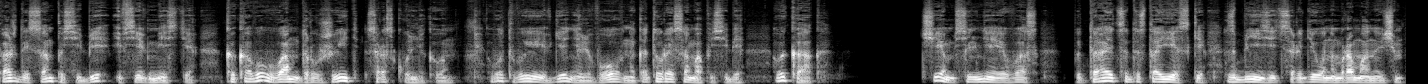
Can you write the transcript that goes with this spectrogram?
каждый сам по себе и все вместе, каково вам дружить с Раскольниковым? Вот вы, Евгения Львовна, которая сама по себе. Вы как? Чем сильнее вас пытается Достоевский сблизить с Родионом Романовичем,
